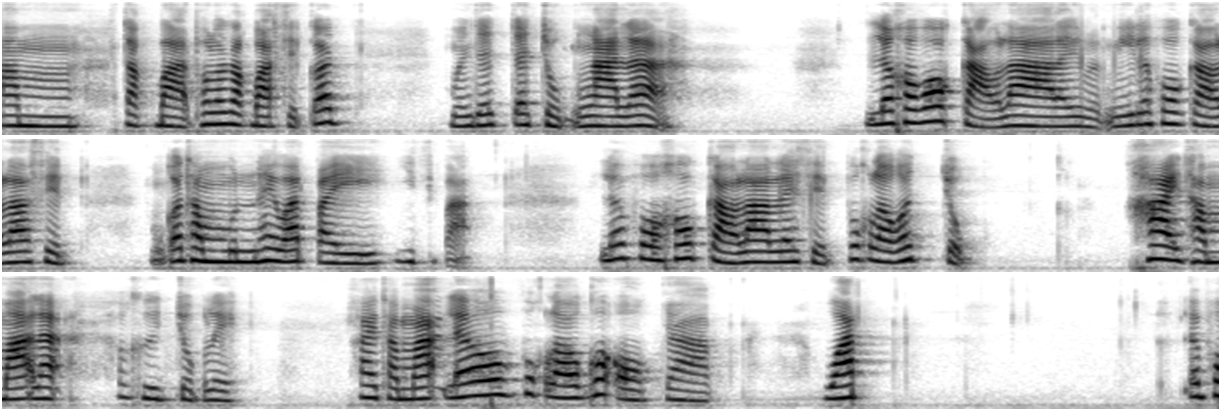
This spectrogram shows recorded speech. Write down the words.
อำตักบาตรพอเราตักบาตรเสร็จก็เหมือนจะจะจบงานแล้วอะแล้วเขาก็กล่าวลาอะไรแบบนี้ แล้วพอ กล่าวลาเสร็จผมก็ทำบุญให้วัดไปยี่สิบบาท แล้วพอเขากล่าวลาอะไรเสร็จ พวกเราก็จบค่ายธรรมะแล้วก็คือจบเลย ค่ายธรรมะ แล้วพวกเราก็ออกจากวัด แล้วพอ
